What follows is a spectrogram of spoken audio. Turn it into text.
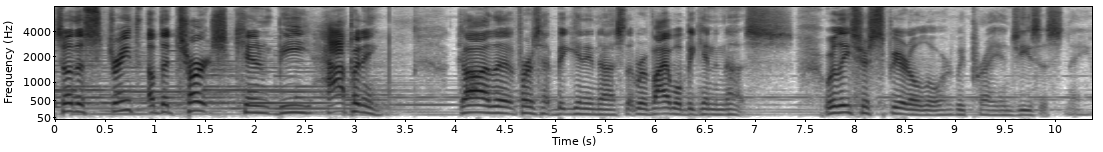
so the strength of the church can be happening. God, let it first begin in us, let revival begin in us. Release your spirit, O oh Lord, we pray in Jesus' name.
